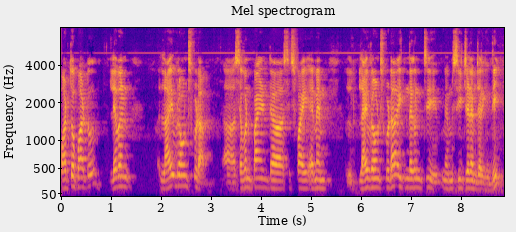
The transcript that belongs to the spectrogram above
వాటితో పాటు లెవెన్ లైవ్ రౌండ్స్ కూడా seven point six five MM live rounds కూడా ఇతని దగ్గర నుంచి మేము సీజ్ చేయడం జరిగింది.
